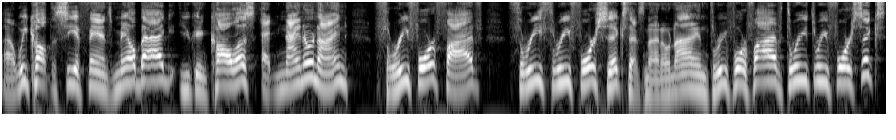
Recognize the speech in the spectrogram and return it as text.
Uh, we call it the Sea of Fans mailbag. You can call us at 909 345 3346. That's 909 345 3346.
